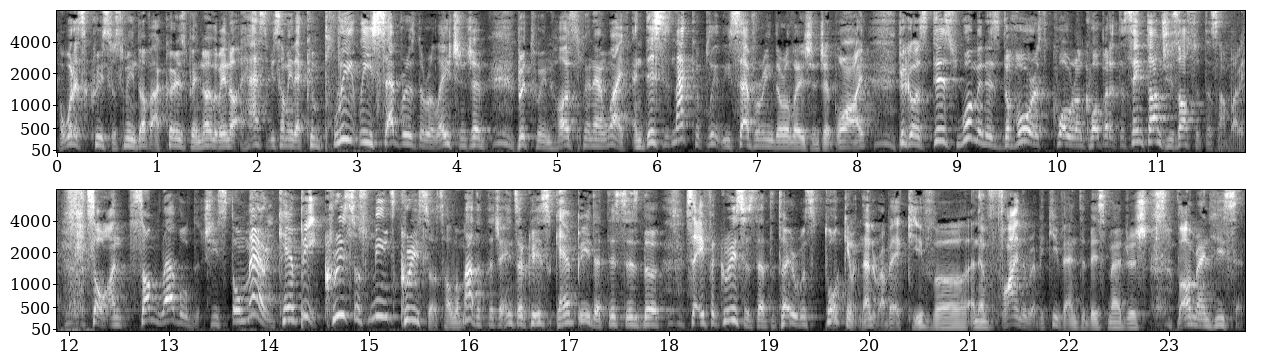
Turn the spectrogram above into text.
And what does krisus mean? It has to be something that completely severs the relationship between husband and wife. And this is not completely severing the relationship. Why? Because this woman is divorced, quote unquote, but at the same time she's also to somebody. So on some level, she's still married. Can't be. Krisos means krisos. Can't be that this is the Sefer Krisos that the Torah was talking about. And then Rabbi Akiva, and then finally Rabbi Akiva entered beis medrash. And he said,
